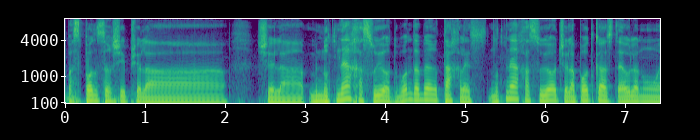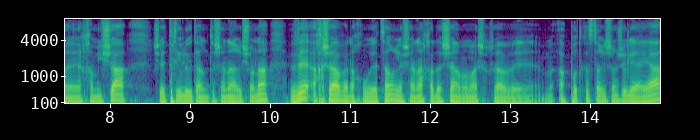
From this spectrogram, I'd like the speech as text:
בספונסר שיפ של, ה, של נותני החסויות, בואו נדבר תכלס. נותני החסויות של הפודקאסט, היו לנו uh, חמישה שהתחילו איתנו את השנה הראשונה, ועכשיו אנחנו יצאנו לשנה חדשה, ממש עכשיו, uh, הפודקאסט הראשון שלי היה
